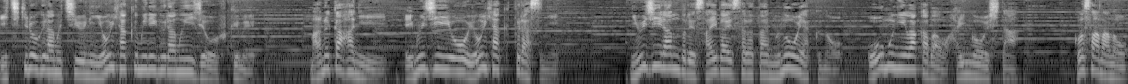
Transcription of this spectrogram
1kg 中に 400mg 以上含むマヌカハニー MGO400 プラスにニュージーランドで栽培された無農薬の大麦若葉を配合したコサナの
